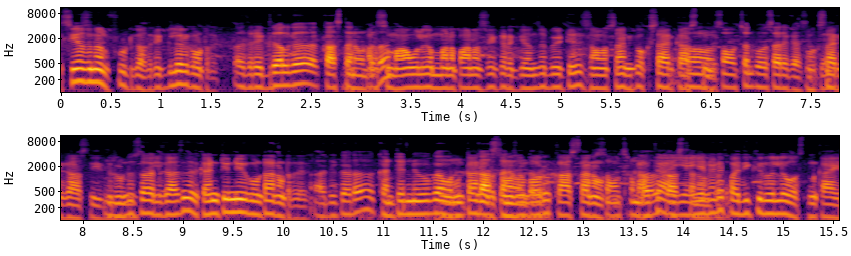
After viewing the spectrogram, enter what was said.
సీజనల్ ఫ్రూట్ కాదు రెగ్యులర్గా ఉంటుంది. అది రెగ్యులర్గా కాస్తానే ఉంటుందా? మామూలుగా మన పనస ఇక్కడ గింజ పెట్టేది సంవత్సరానికి ఒకసారి కాస్తుంది. సంవత్సరానికి ఒకసారి కాసింది ఒకసారి కాస్తుంది. ఇది రెండు సార్లు కాస్తుంది అది కంటిన్యూగా ఉంటానే ఉంటుంది అది. కూడా కంటిన్యూగా ఉంటానే. సంవత్సరం వరకు కాస్తానే ఉంటుంది. ఏంటంటే. పది కిలోలే వస్తుంది కాయ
